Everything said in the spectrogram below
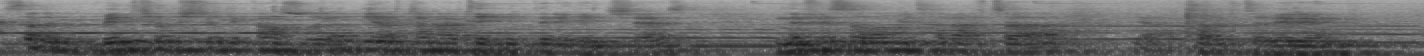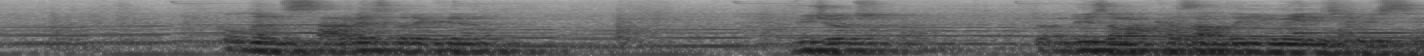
kısa da beli çalıştırdıktan sonra diğer temel tekniklere geçeceğiz. Nefes alın bir tarafta, diğer tarafta verin. Kollarınızı serbest bırakın. Vücut döndüğü zaman kazandığı ivmeyle çevirsin.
